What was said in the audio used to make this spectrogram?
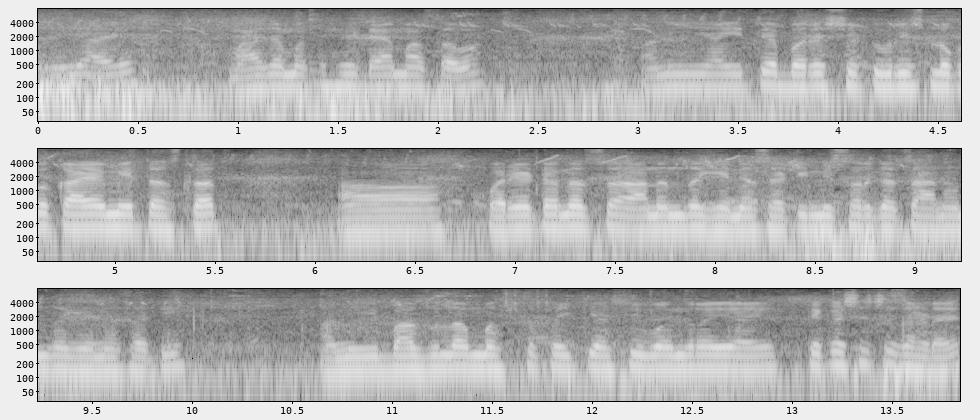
हे आहे. माझ्या मते हे डॅम असावं. आणि या इथे बरेचसे टुरिस्ट लोक कायम येत असतात. पर्यटनाचा आनंद घेण्यासाठी निसर्गाचा आनंद घेण्यासाठी. आणि बाजूला मस्तपैकी अशी वनराई आहे. ते कशाचे झाड आहे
